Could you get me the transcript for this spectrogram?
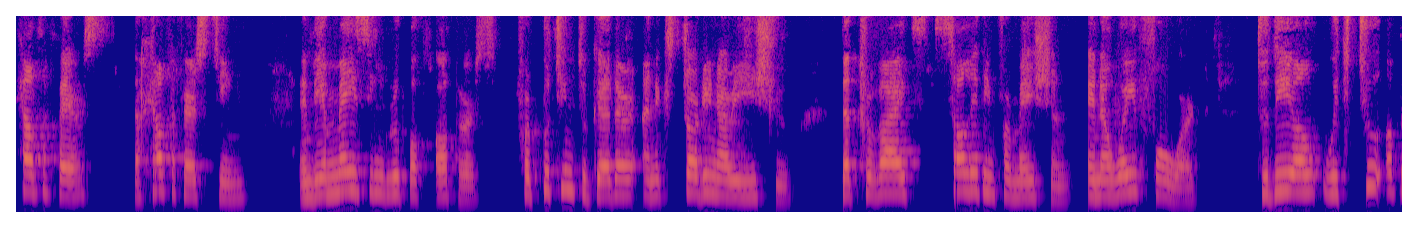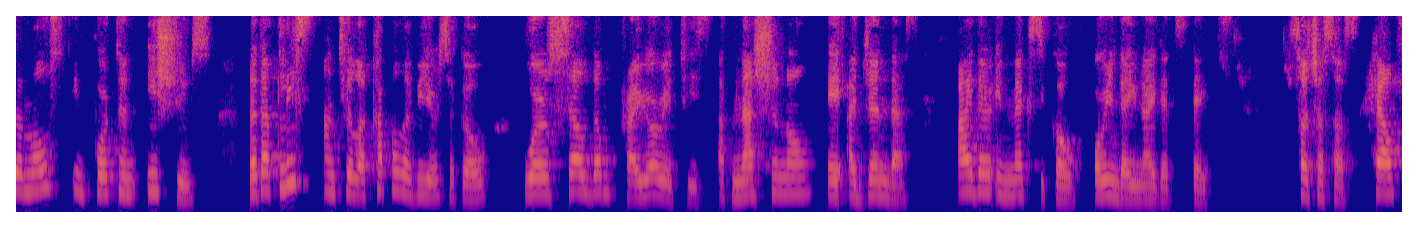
Health Affairs, the Health Affairs team, and the amazing group of authors for putting together an extraordinary issue that provides solid information and a way forward to deal with two of the most important issues that, at least until a couple of years ago, were seldom priorities at national eh, agendas, either in Mexico or in the United States, such as health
